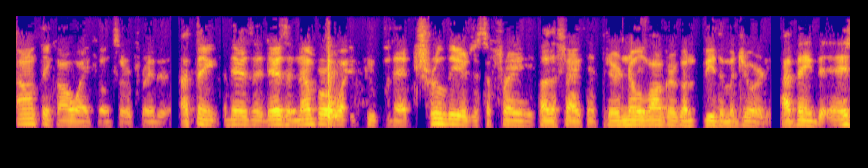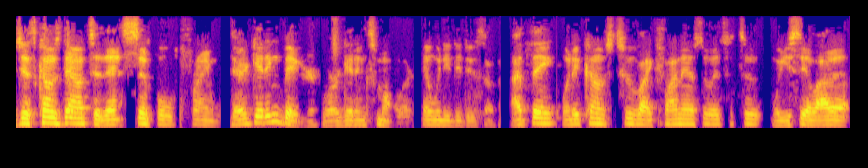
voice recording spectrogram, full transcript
I don't think all white folks are afraid of it. I think there's a there's a number of white people that truly are just afraid of the fact that they're no longer going to be the majority majority. I think it just comes down to that simple framework. They're getting bigger, we're getting smaller, and we need to do something. I think when it comes to like financial institute, where you see a lot of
